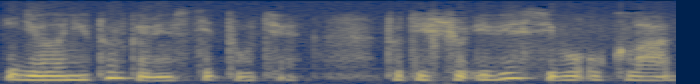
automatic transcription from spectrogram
И дело не только в институте, тут еще и весь его уклад.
